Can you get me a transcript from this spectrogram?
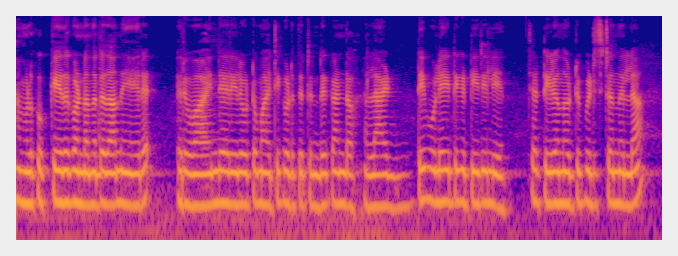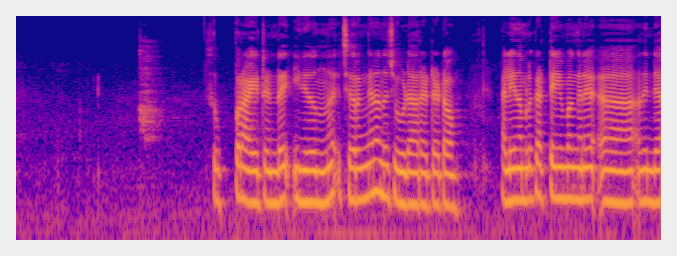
നമ്മൾ കുക്ക് ചെയ്ത് കൊണ്ടുവന്നിട്ട് ഇതാ നേരെ ഒരു വായിന്റെ ഇലയിലോട്ട് മാറ്റി കൊടുത്തിട്ടുണ്ട്. കണ്ടോ? നല്ല അടിപൊളിയായിട്ട് കിട്ടിയിട്ടില്ലേ? ചട്ടിയിലൊന്നും ഒട്ടി പിടിച്ചിട്ടൊന്നുമില്ല. സൂപ്പറായിട്ടുണ്ട്. ഇനി ഇതൊന്ന് ചെറുങ്ങനെ ഒന്ന് ചൂടാറട്ടെ കേട്ടോ അല്ലെങ്കിൽ നമ്മൾ കട്ട് ചെയ്യുമ്പോൾ അങ്ങനെ അതിന്റെ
